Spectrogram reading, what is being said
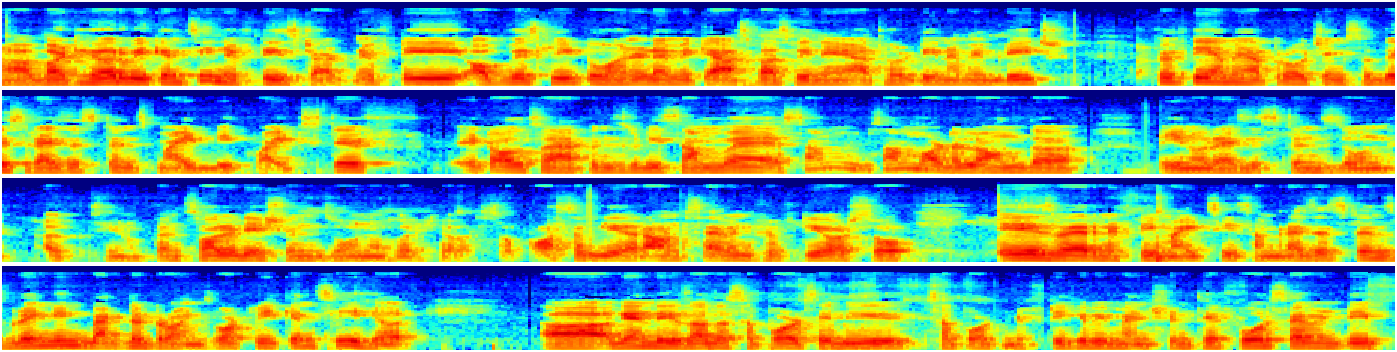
but here we can see Nifty start Nifty obviously 200 M A के आसपास भी नहीं आया thirteen M A breach 50 M A approaching so this resistance might be quite stiff it also happens to be somewhere somewhat along the you know resistance zone uh, you know consolidation zone over here. So possibly around 750 or so is where nifty might see some resistance bringing back the drawings. What we can see here uh, again these are the supports. Ab support nifty ke bhi mentioned the 470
